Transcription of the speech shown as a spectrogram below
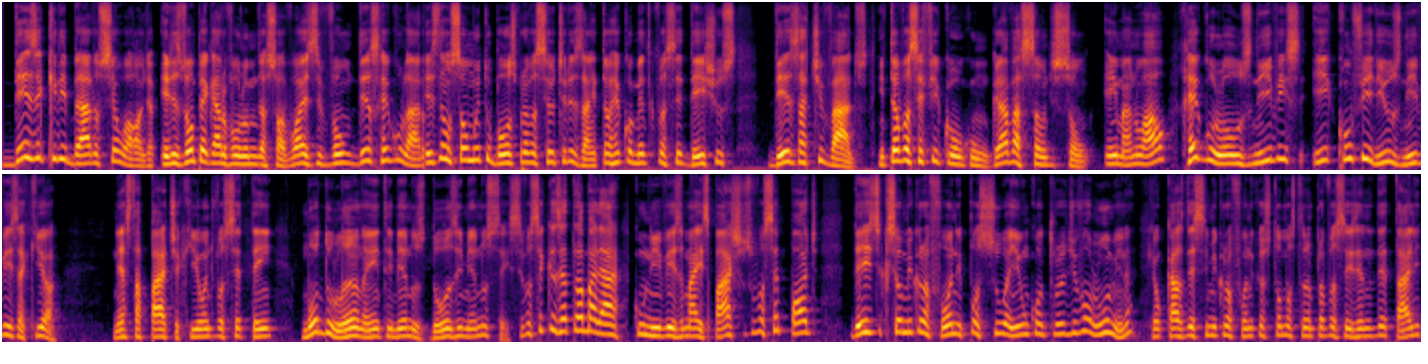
desequilibrar o seu áudio. Eles vão pegar o volume da sua voz e vão desregular. Eles não são muito bons para você utilizar, então eu recomendo que você deixe-os desativados. Então você ficou com gravação de som em manual, regulou os níveis e conferiu os níveis aqui, ó, nesta parte aqui onde você tem modulando entre menos 12 e menos 6. Se você quiser trabalhar com níveis mais baixos, você pode, desde que seu microfone possua aí um controle de volume, né? que é o caso desse microfone que eu estou mostrando para vocês no detalhe,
